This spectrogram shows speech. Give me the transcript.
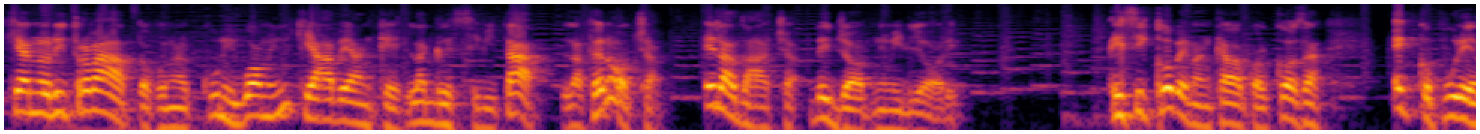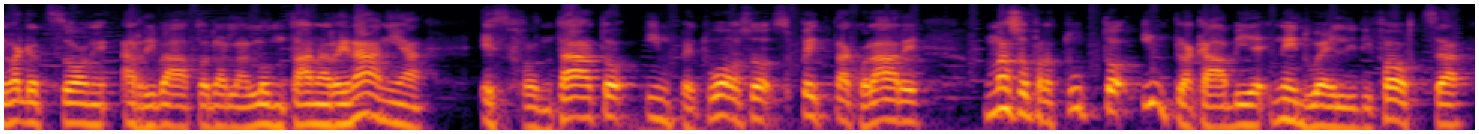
che hanno ritrovato con alcuni uomini chiave anche l'aggressività, la ferocia e l'audacia dei giorni migliori. E siccome mancava qualcosa, ecco pure il ragazzone arrivato dalla lontana Renania, è sfrontato, impetuoso, spettacolare, ma soprattutto implacabile nei duelli di forza.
